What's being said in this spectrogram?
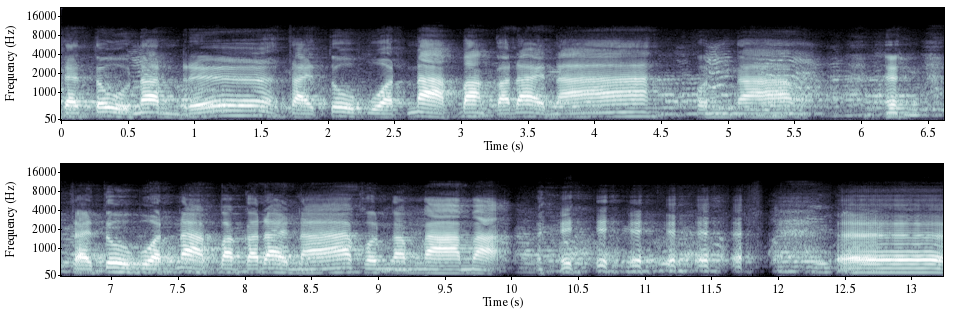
แต่ตู้นั่นหรือใส่ตู้บวชนาคบ้างก็ได้นะ คนงามใส่ตู้บวชนาคบ้างก็ได้นะ คนงามงามอะเออ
